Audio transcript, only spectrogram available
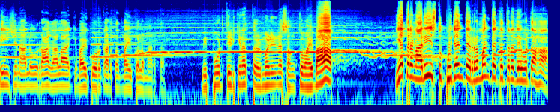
टेन्शन आलो राग आला की बायकोवर काढतात बायकोला मारतात. मी पोट तिडकीनं तळमळीनं सांगतो माय बाप यत्र नारीस तू पूजन ते रमंत तत्र देवता. हा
